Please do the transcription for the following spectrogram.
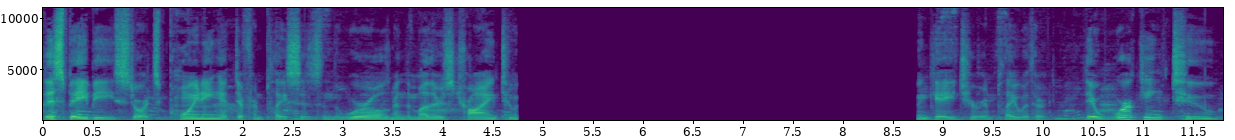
This baby starts pointing at different places in the world, and the mother's trying to engage her and play with her. They're working to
